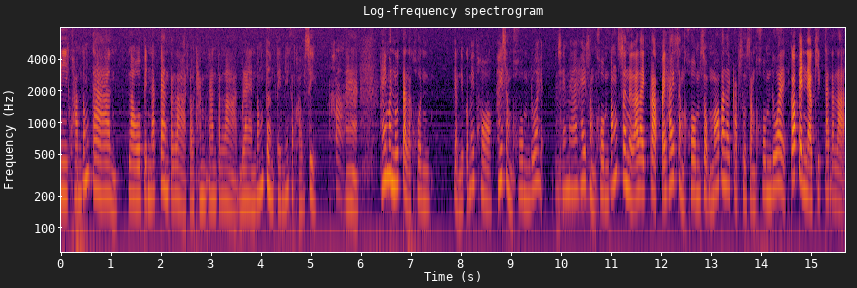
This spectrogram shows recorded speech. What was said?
มีความต้องการ เราเป็นนักการตลาดเราทำการตลาดแบรนด์ต้องเติมเต็มให้กับเขาสิค่ะอ่าให้มนุษย์แต่ละคนอย่างเดียวก็ไม่พอให้สังคมด้วยใช่ไหมให้สังคมต้องเสนออะไรกลับไปให้สังคม ส่งมอบอะไรกลับสู่สังคมด้วย ก็เป็นแนวคิดการตลาด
